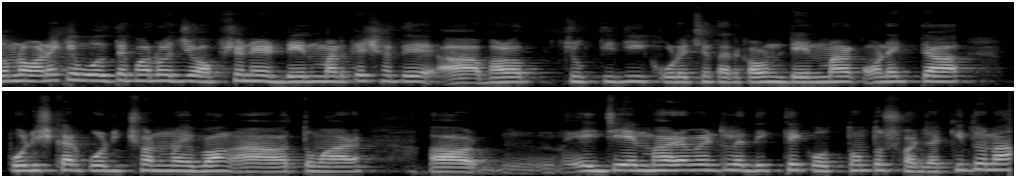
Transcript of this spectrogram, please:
তোমরা অনেকে বলতে পারো যে অপশানে ডেনমার্কের সাথে ভারত চুক্তিটি করেছে, তার কারণ ডেনমার্ক অনেকটা পরিষ্কার, পরিচ্ছন্ন এবং তোমার এই যে এনভায়রনমেন্টালের দিক থেকে অত্যন্ত সজাগ। কিন্তু না,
